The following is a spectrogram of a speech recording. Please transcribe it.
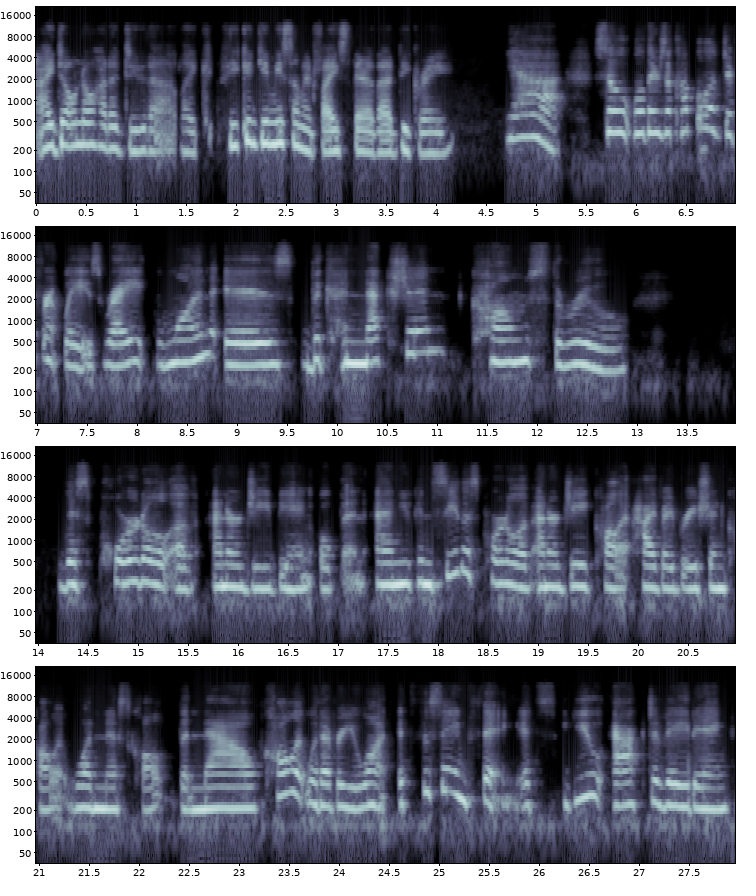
I don't know how to do that. Like, if you could give me some advice there, that'd be great. Yeah. So, well, there's a couple of different ways, right? One is the connection comes through this portal of energy being open. And you can see this portal of energy, call it high vibration, call it oneness, call it the now, call it whatever you want. It's the same thing. It's you activating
